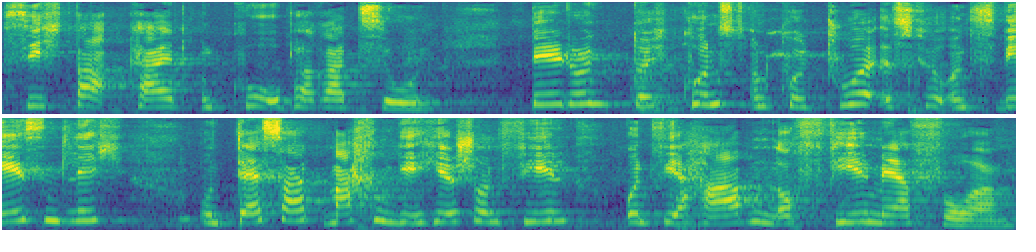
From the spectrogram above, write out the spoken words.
Sichtbarkeit und Kooperation. Bildung durch Kunst und Kultur ist für uns wesentlich, und deshalb machen wir hier schon viel, und wir haben noch viel mehr vor.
